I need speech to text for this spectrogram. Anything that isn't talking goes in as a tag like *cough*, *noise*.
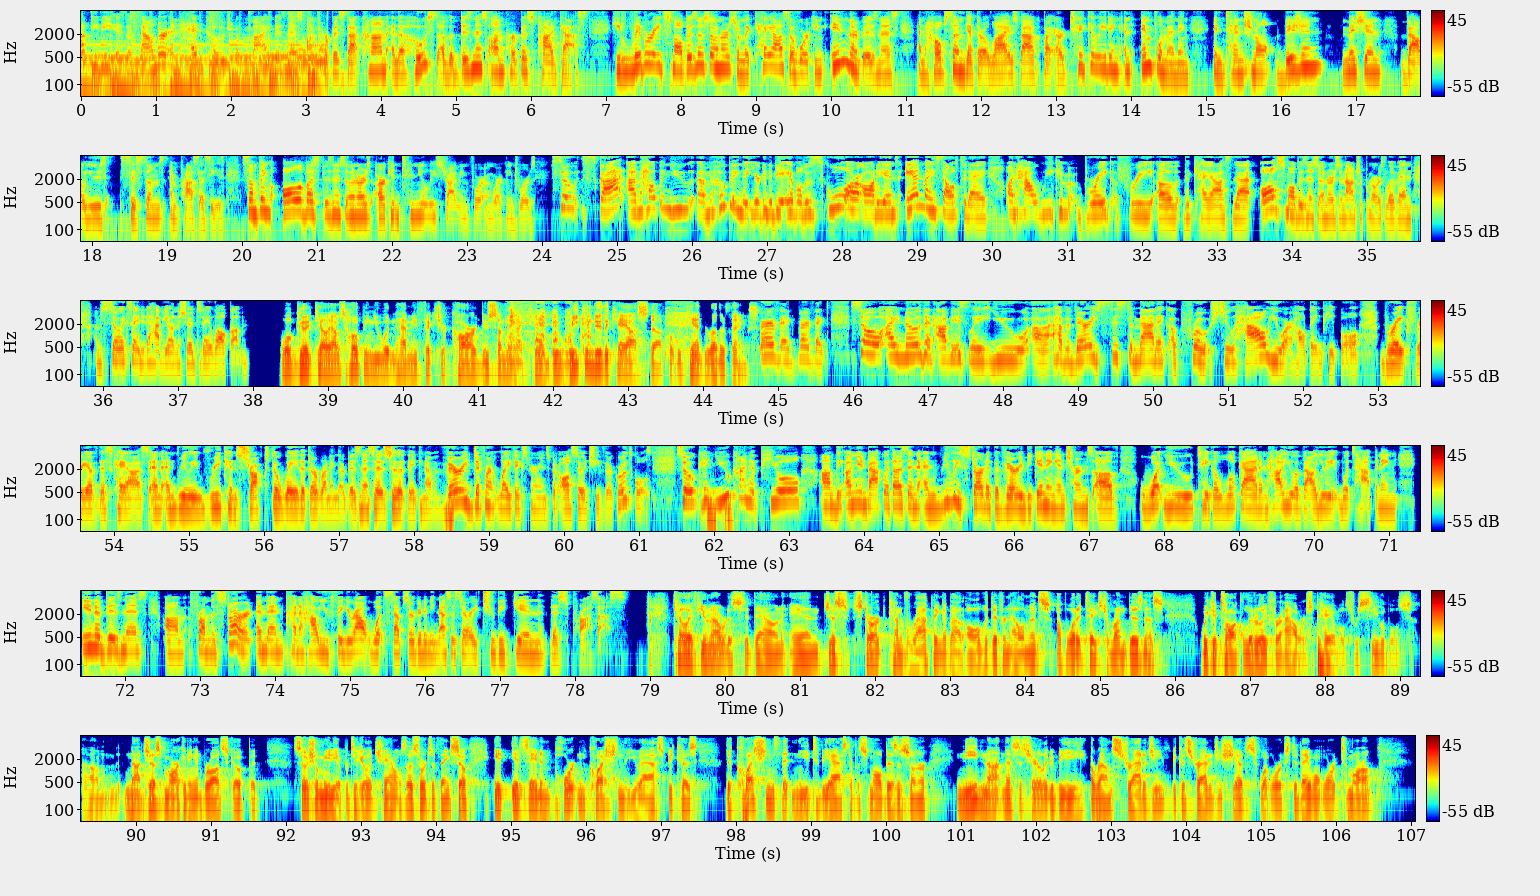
Scott Beebe is the founder and head coach of MyBusinessOnPurpose.com and the host of the Business on Purpose podcast. He liberates small business owners from the chaos of working in their business and helps them get their lives back by articulating and implementing intentional vision, mission, values, systems, and processes. Something all of us business owners are continually striving for and working towards. So, Scott, I'm helping you, I'm hoping that you're going to be able to school our audience and myself today on how we can break free of the chaos that all small business owners and entrepreneurs live in. I'm so excited to have you on the show today. Welcome. Well, good, Kelly. I was hoping you wouldn't have me fix your car, do something I can't do. we can do the chaos stuff, but we can't do other things. *laughs* Perfect, perfect. So I know that obviously you uh, have a very systematic approach to how you are helping people break free of this chaos and, and really reconstruct the way that they're running their businesses so that they can have a very different life experience, but also achieve their growth goals. So can you mm-hmm. kind of peel um, the onion back with us and, and really start at the very beginning in terms of what you take a look at and how you evaluate what's happening in a business um, from the start, and then kind of how you figure out what steps are going to be necessary to begin this process. Kelly, if you and I were to sit down and just start kind of rapping about all the different elements of what it takes to run business, we could talk literally for hours payables, receivables, um, not just marketing and broad scope, but social media, particular channels, those sorts of things. So it, it's an important question that you ask because the questions that need to be asked of a small business owner need not necessarily to be around strategy because strategy shifts. What works today won't work tomorrow.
